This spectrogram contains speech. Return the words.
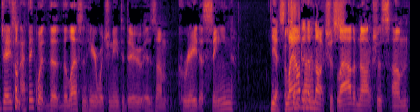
Jason, I think what the, the lesson here, what you need to do is um, create a scene. Yes, loud and obnoxious. Loud, obnoxious. Um,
